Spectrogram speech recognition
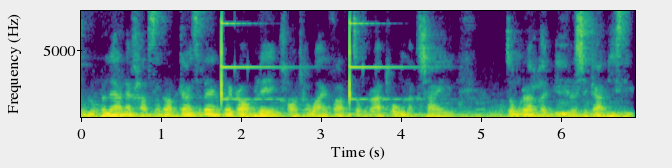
จบลงไปแล้วนะครับสำหรับการแสดงประกอบเพลงขอถวายความจงรักองค์หลักชัย จงรักภักดีรัชกาลที่สิบ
